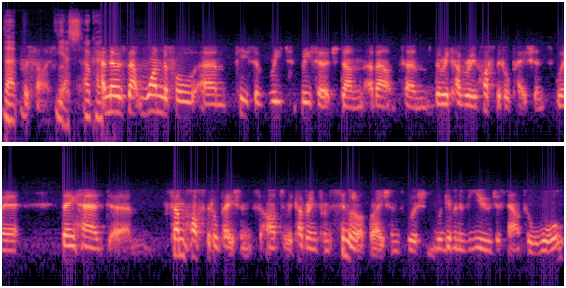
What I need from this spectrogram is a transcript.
That precisely. Yes. Okay. And there was that wonderful um, piece of re- research done about um, the recovery of hospital patients, where they had um, some hospital patients, after recovering from similar operations, were, were given a view just out to a wall,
